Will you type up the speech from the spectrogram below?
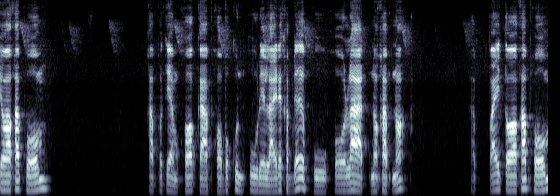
จอครับผม ครับพอเตรียมขอกราบขอบพระคุณปูหลายๆนะครับ เด้อปูโคราชเนาะครับเนาะครับไปต่อครับผม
